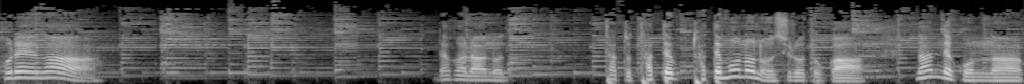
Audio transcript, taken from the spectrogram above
これが、だからあの、たと建建物の後ろとか、なんでこんな、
